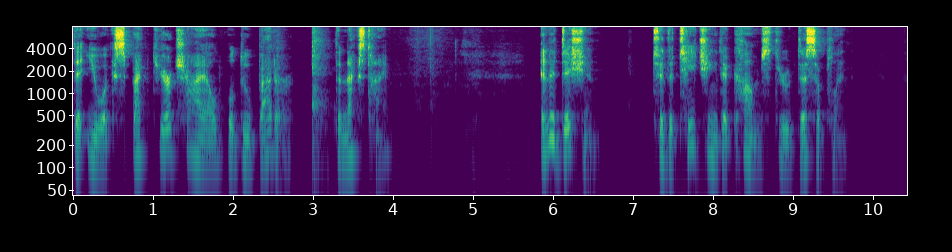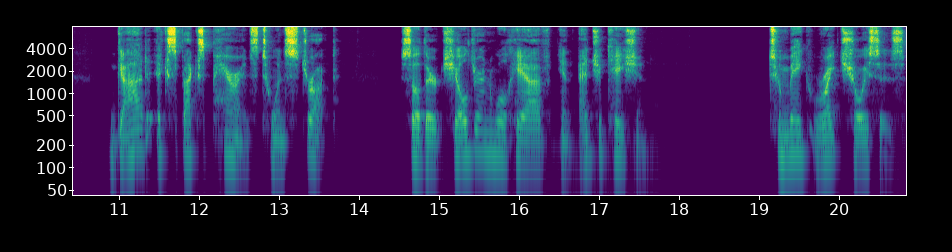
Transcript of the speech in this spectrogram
That you expect your child will do better the next time. In addition to the teaching that comes through discipline, God expects parents to instruct so their children will have an education to make right choices,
